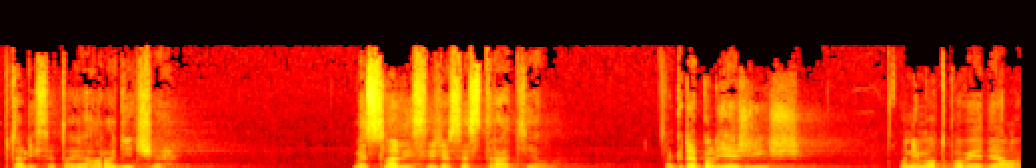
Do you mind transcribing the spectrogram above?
Ptali se to jeho rodiče. Mysleli si, že se ztratil. A kde byl Ježíš? On jim odpověděl,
